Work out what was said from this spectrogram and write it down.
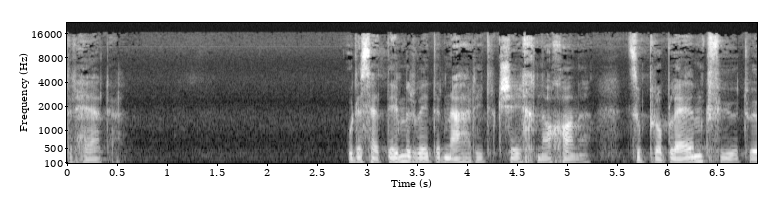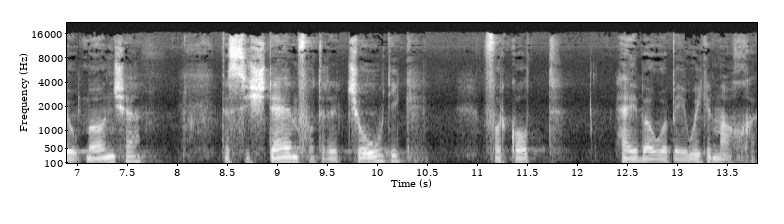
der Herde. Und das hat immer wieder näher in der Geschichte nachher zu Problemen geführt, weil die Menschen das System der Entschuldigung vor Gott haben billiger machen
